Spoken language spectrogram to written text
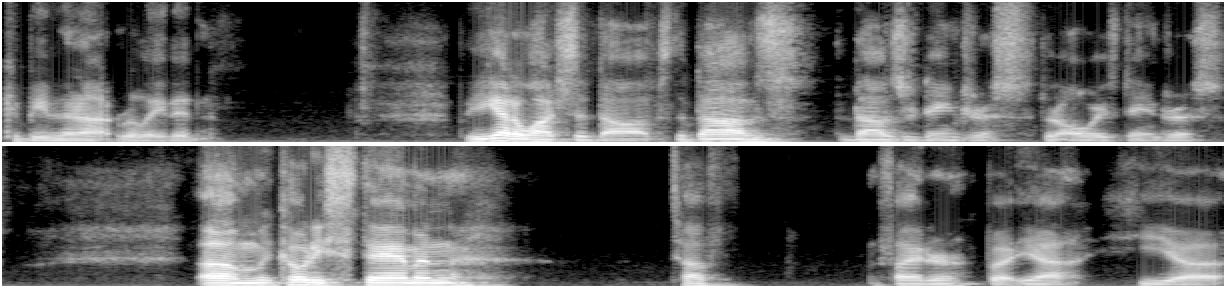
Khabib, they're not related. But you got to watch the Dobbs. The Dobbs, the Dobbs are dangerous. They're always dangerous. Um, Cody Stamann, tough fighter, but yeah, he uh,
